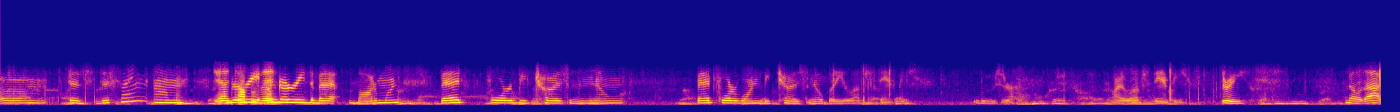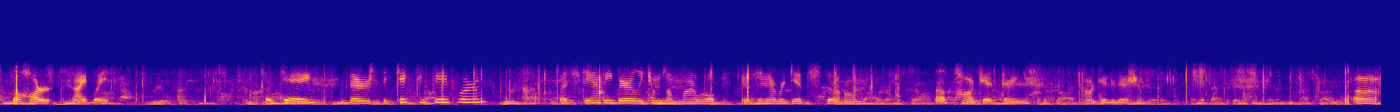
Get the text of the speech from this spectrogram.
Um, is this thing? Um, Yeah, I'm gonna read, I'm gonna read the ba- bottom one. Bed for because no. Bed for one because nobody loves Stampy. Loser. I love Stampy. Three. No, that's a heart sideways. Okay, there's the kick gave for him, Stampy barely comes on my world because he never gets the um uh, pocket thing, pocket edition. Uh,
